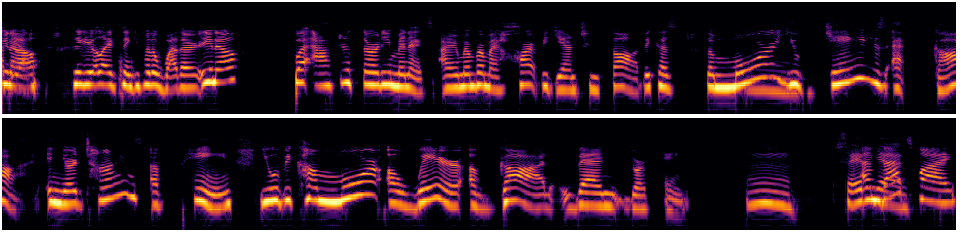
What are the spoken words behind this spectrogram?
you know, Yeah. thank you, like, thank you for the weather, you know? But after 30 minutes, I remember my heart began to thaw because the more Mm. you gaze at God in your times of pain, you will become more aware of God than your pain. Mm. Say it and again. that's why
